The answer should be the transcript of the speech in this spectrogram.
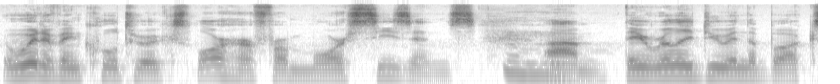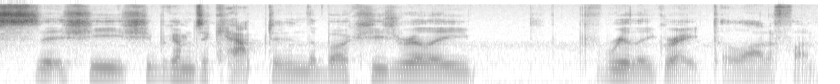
it would have been cool to explore her for more seasons. Mm-hmm. Um, they really do in the books. She she becomes a captain in the book. She's really, really great. A lot of fun.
